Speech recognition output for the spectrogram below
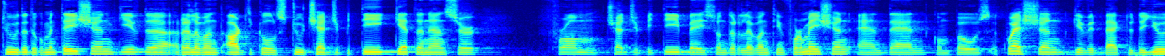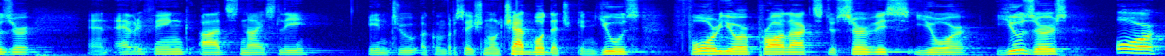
to the documentation, give the relevant articles to ChatGPT, get an answer from ChatGPT based on the relevant information, and then compose a question, give it back to the user, and everything adds nicely into a conversational chatbot that you can use for your products to service your users or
